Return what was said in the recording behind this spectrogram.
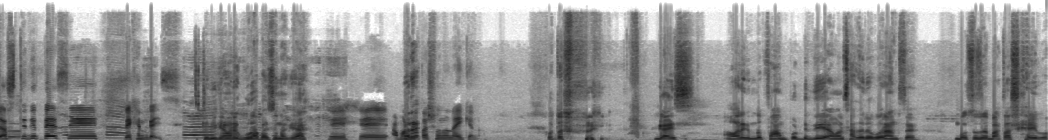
শাস্তি দিতেছি। দেখেন গাইস তুমি কি আমার ঘুরা পাইছো নাকি হ্যাঁ? হে হে আমার কথা শুনো নাই কেন? শুনি গাইস আমার কিন্তু পাম্প পট্টি দিয়ে আমার ছাদের উপর আনছে। বলছে যে বাতাস খাইবো।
